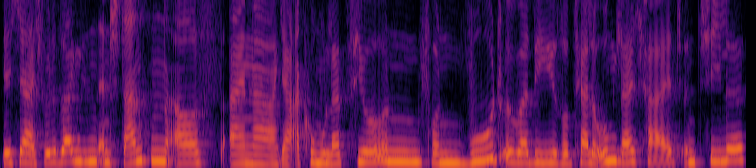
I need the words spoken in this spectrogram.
Ich, ja, ich würde sagen, die sind entstanden aus einer ja, Akkumulation von Wut über die soziale Ungleichheit in Chile,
